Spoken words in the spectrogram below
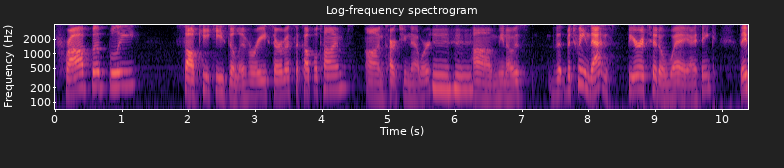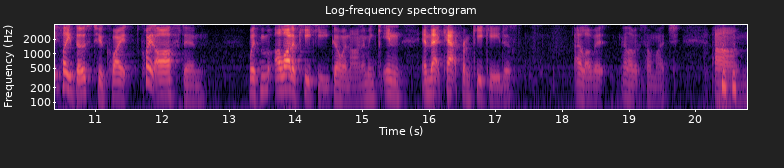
probably saw Kiki's Delivery Service a couple times on Cartoon Network. Mm-hmm. Um, you know, is the, between that and Spirited Away, I think they played those two quite quite often, with a lot of Kiki going on. I mean, in and that cat from Kiki, just I love it. I love it so much. Um,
